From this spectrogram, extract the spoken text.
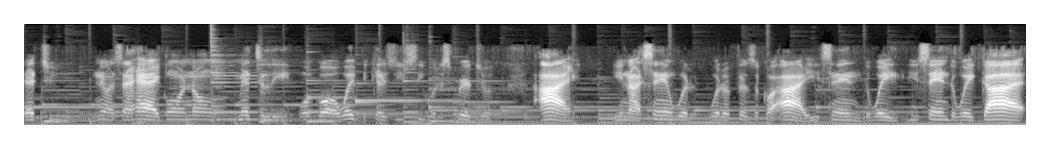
that you you know what I'm saying had going on mentally will go away because you see with a spiritual eye. You're not seeing with with a physical eye. You're seeing the way you're seeing the way God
